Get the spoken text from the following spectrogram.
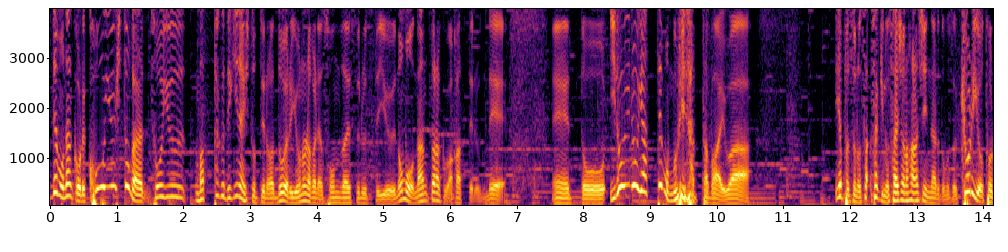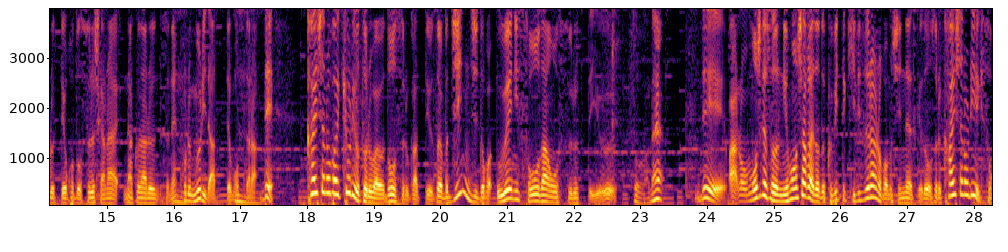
でもなんか俺、こういう人が、そういう全くできない人っていうのがどうやら世の中には存在するっていうのもなんとなく分かってるんで、えーっと、いろいろやっても無理だった場合は、やっぱそのささっきの最初の話になると思うんですけど、距離を取るっていうことをするしかないなくなるんですよね。これ無理だって思ったら。うんで、会社の場合距離を取る場合はどうするかっていうと、やっぱ人事とか上に相談をするっていう。そうだね。で、あの、もしかすると日本社会だと首って切りづらいのかもしれないですけど、それ会社の利益損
